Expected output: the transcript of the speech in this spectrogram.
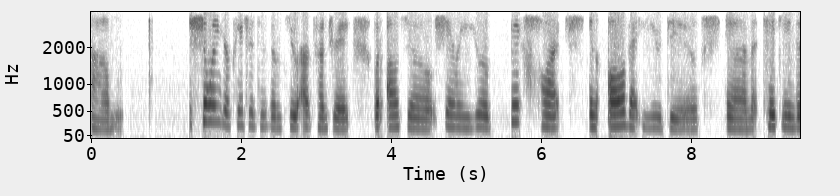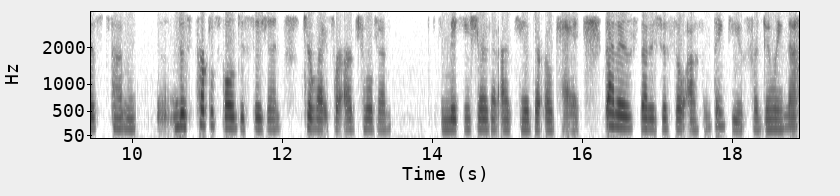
um, showing your patriotism to our country, but also sharing your big heart in all that you do and taking this um, this purposeful decision to write for our children and making sure that our kids are okay. That is that is just so awesome. Thank you for doing that.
